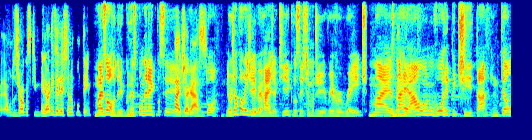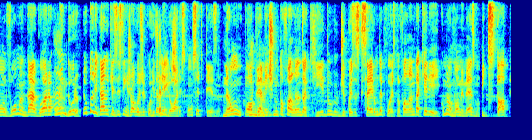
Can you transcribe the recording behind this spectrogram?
é um dos jogos que melhor envelhecendo com o tempo. Mas ó, Rodrigo, respondendo aí que você Vai, perguntou, eu já falei de River Ride aqui, que vocês chamam de River Rage, mas na real eu não vou repetir, tá? Então eu vou mandar agora o hum. Enduro. Eu tô ligado que existem jogos de corrida Excelente. melhores, com certeza. Não, obviamente, hum. não tô falando aqui do, de coisas que saíram depois, tô falando daquele, como é o nome mesmo? Pit Stop,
